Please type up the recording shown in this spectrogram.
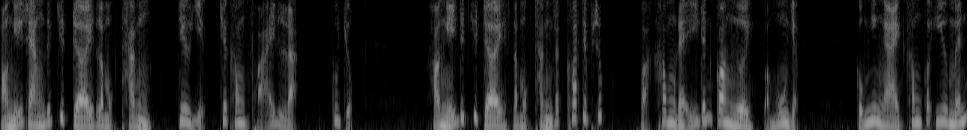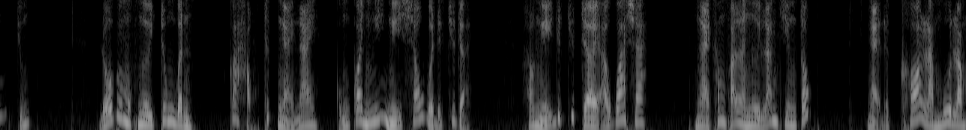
Họ nghĩ rằng Đức Chúa Trời là một thần tiêu diệt chứ không phải là cứu chuộc. Họ nghĩ Đức Chúa Trời là một thần rất khó tiếp xúc và không để ý đến con người và muôn vật, cũng như Ngài không có yêu mến chúng. Đối với một người trung bình, có học thức ngày nay cũng có những ý nghĩ xấu về Đức Chúa Trời. Họ nghĩ Đức Chúa Trời ở quá xa. Ngài không phải là người láng giềng tốt. Ngài rất khó làm mua lòng.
